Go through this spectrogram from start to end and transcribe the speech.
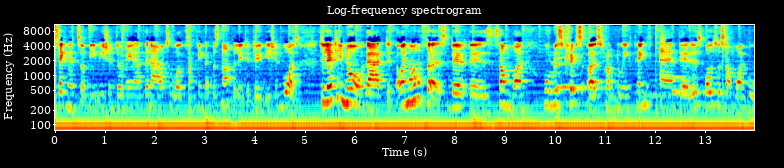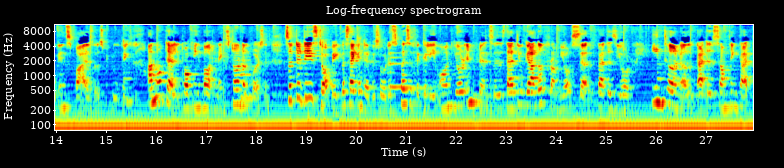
segments of the aviation domain and then i also worked something that was not related to aviation was to let you know that in all of us there is someone who restricts us from doing things and there is also someone who inspires us to do things. I'm not tell, talking about an external person. So today's topic the second episode is specifically on your influences that you gather from yourself that is your internal that is something that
